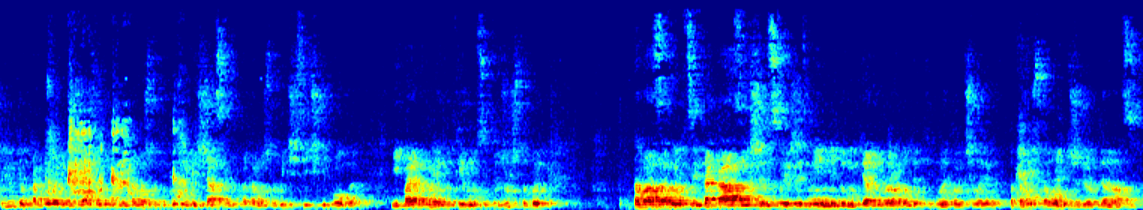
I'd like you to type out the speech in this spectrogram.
Ты людям так говоришь, я живу для того, чтобы вы были счастливы, потому что вы частички Бога. И поэтому я эту фирму содержу, чтобы о вас заботится и доказываешь им в своей жизни, и не думать, я буду работать у этого человека, потому что он живет для нас.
